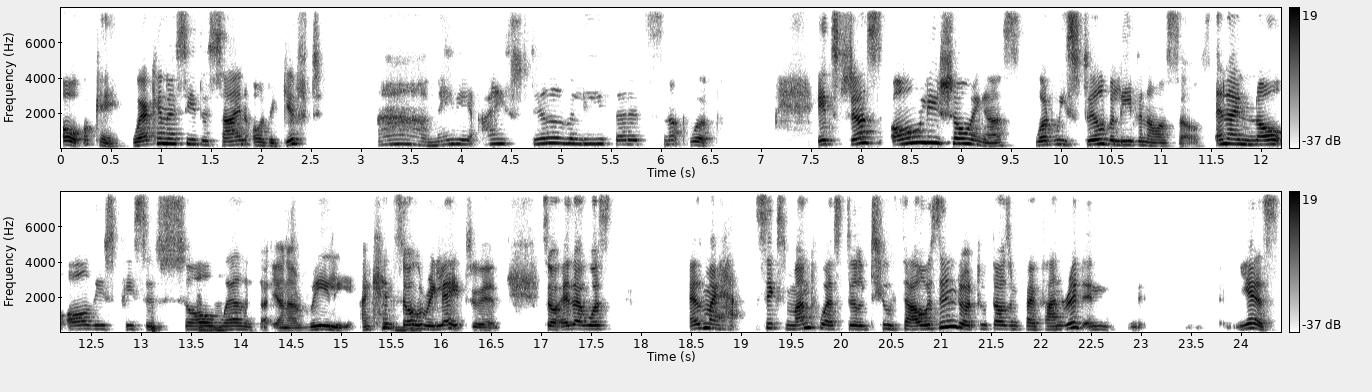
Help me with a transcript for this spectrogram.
Oh, okay. Where can I see the sign or the gift? Ah, maybe I still believe that it's not worth it's just only showing us what we still believe in ourselves. And I know all these pieces so mm-hmm. well, Tatiana, really. I can so mm-hmm. relate to it. So as I was, as my six month was still 2000 or 2500. And yes,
